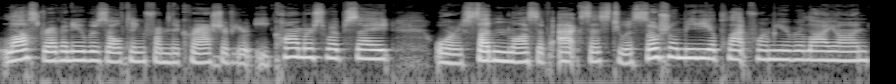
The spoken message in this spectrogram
lost revenue resulting from the crash of your e commerce website, or sudden loss of access to a social media platform you rely on,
